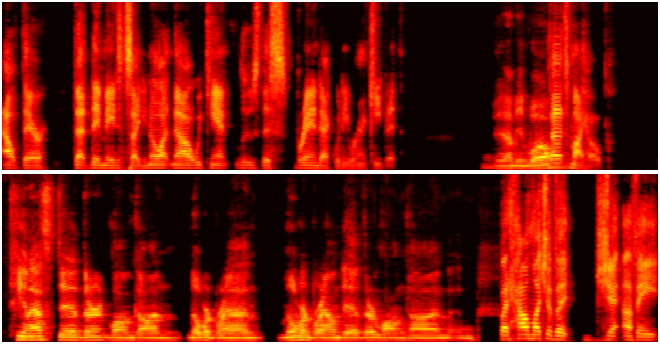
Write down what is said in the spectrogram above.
out there that they may decide you know what? No we can't lose this brand equity. We're going to keep it yeah. I mean, well, that's my hope TNS did. They're long gone. Millward Brown, Millward Brown did. They're long gone. And but how much of a ge- of a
